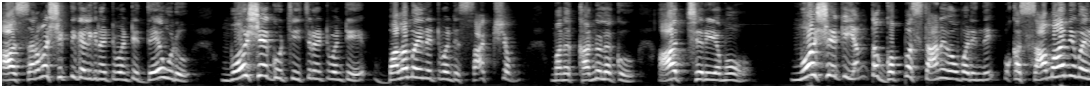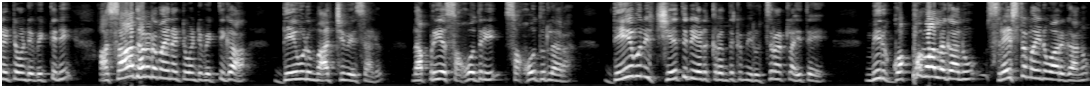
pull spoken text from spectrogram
ఆ సర్వశక్తి కలిగినటువంటి దేవుడు మోషే గురించి ఇచ్చినటువంటి బలమైనటువంటి సాక్ష్యం. మన కన్నులకు ఆశ్చర్యమో. మోషేకి ఎంత గొప్ప స్థానం ఇవ్వబడింది. ఒక సామాన్యమైనటువంటి వ్యక్తిని అసాధారణమైనటువంటి వ్యక్తిగా దేవుడు మార్చివేశాడు. నా ప్రియ సహోదరి సహోదరులారా దేవుని చేతి నీడ మీరు వచ్చినట్లయితే మీరు గొప్ప వాళ్ళగాను శ్రేష్టమైన వారుగాను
